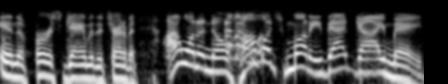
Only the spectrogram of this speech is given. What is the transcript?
in the first game of the tournament. I want to know how lo- much money that guy made.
